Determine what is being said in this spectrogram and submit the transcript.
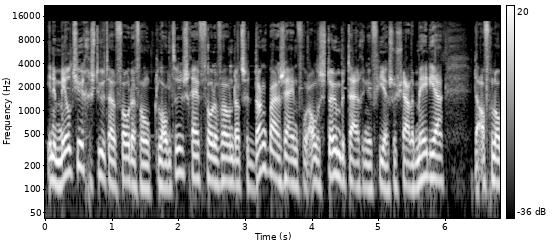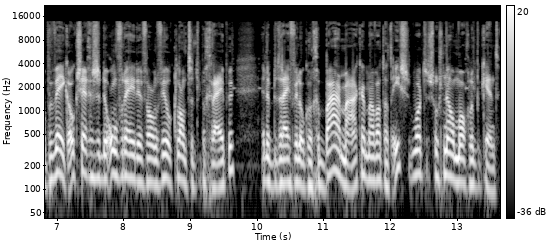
In een mailtje gestuurd aan Vodafone-klanten schrijft Vodafone dat ze dankbaar zijn voor alle steunbetuigingen via sociale media de afgelopen week. Ook zeggen ze de onvrede van veel klanten te begrijpen. En het bedrijf wil ook een gebaar maken, maar wat dat is, wordt zo snel mogelijk bekend.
